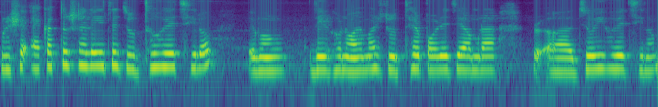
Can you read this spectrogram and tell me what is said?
উনিশশো একাত্তর সালেই যে যুদ্ধ হয়েছিল এবং দীর্ঘ নয় মাস যুদ্ধের পরে যে আমরা জয়ী হয়েছিলাম,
